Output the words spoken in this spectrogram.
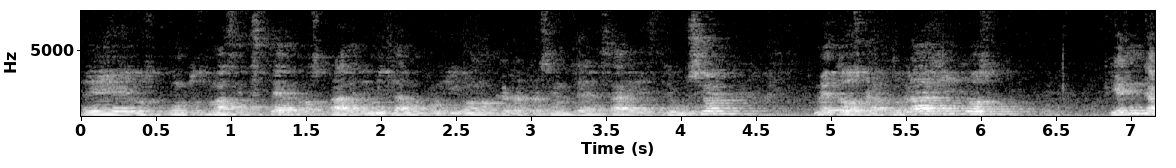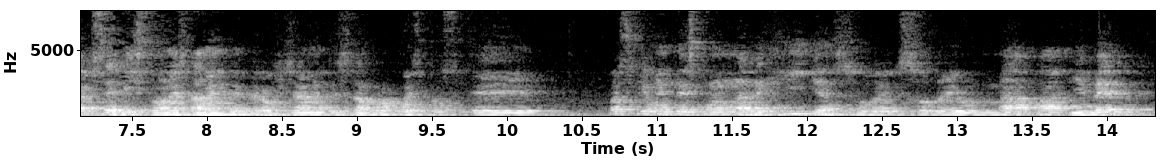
eh, los puntos más externos para delimitar un polígono que represente esa distribución. Métodos cartográficos, que nunca los he visto honestamente, pero oficialmente están propuestos. Eh, básicamente es poner una rejilla sobre, sobre un mapa y ver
